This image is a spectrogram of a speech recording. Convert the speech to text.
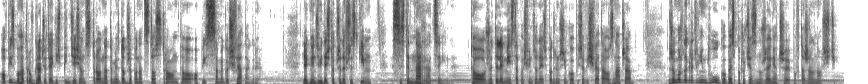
Opis bohaterów graczy to jakieś 50 stron, natomiast dobrze ponad 100 stron to opis samego świata gry. Jak więc widać, to przede wszystkim system narracyjny. To, że tyle miejsca poświęcone jest podręczniku opisowi świata, oznacza, że można grać w nim długo, bez poczucia znużenia czy powtarzalności.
